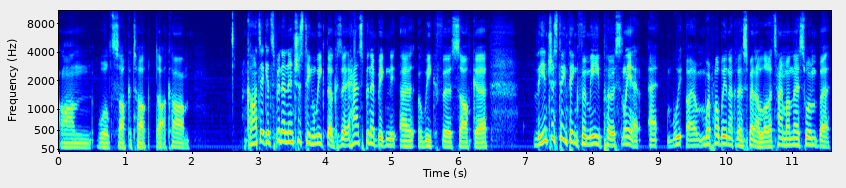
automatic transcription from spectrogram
on worldsoccertalk.com. Kartik, it's been an interesting week though because it has been a big uh, week for soccer. The interesting thing for me personally, uh, uh, we, uh, we're probably not going to spend a lot of time on this one, but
